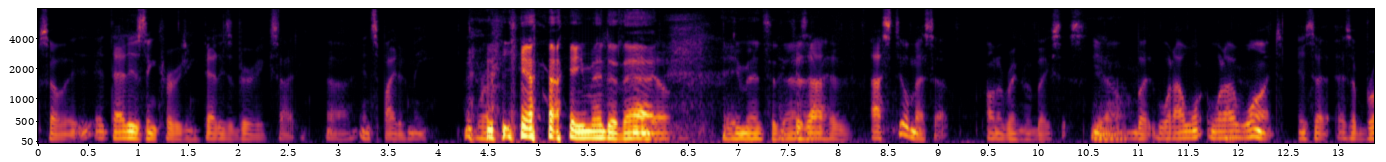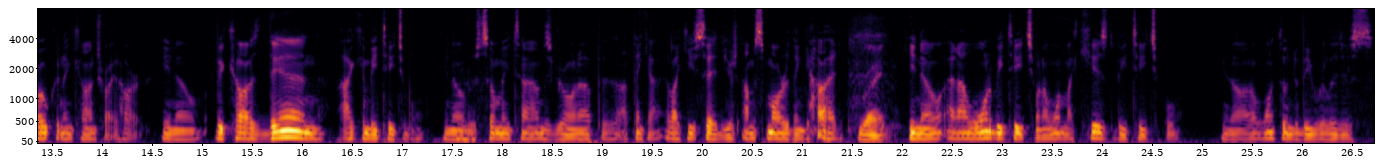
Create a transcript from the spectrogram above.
So it, it, that is encouraging. That is very exciting, uh, in spite of me. Right. yeah. Amen to that. You know? Amen to that. because I have I still mess up on a regular basis, you Yeah. know. But what I want what I want is a as a broken and contrite heart, you know, because then I can be teachable. You know, there's so many times growing up, uh, I think I, like you said, you're, I'm smarter than God, right. you know, and I want to be teachable. And I want my kids to be teachable. You know, I don't want them to be religious.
